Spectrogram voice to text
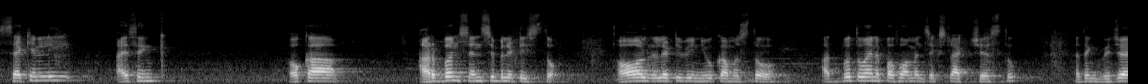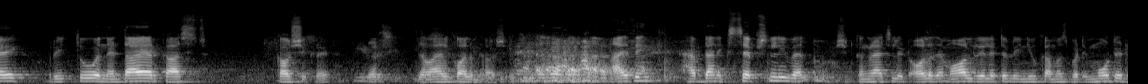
Secondly i think ఒక అర్బన్ సెన్సిబిలిటీస్తో ఆల్ రిలేటివ్లీ న్యూ కమర్స్తో అద్భుతమైన పర్ఫార్మెన్స్ ఎక్స్ట్రాక్ట్ చేస్తూ ఐ థింక్ విజయ్ రితు అండ్ ఎంటైర్ కాస్ట్ కౌశిక్ రైట్ ఐల్ కాల్ ఎమ్ కౌశిక్ ఐ థింక్ హ్యావ్ డన్ ఎక్సెప్షనలీ వెల్ షుడ్ కంగ్రాచులేట్ ఆల్ దెమ్ ఆల్ రిలేటివ్లీ న్యూ కమర్స్ బట్ ఇమోటెడ్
